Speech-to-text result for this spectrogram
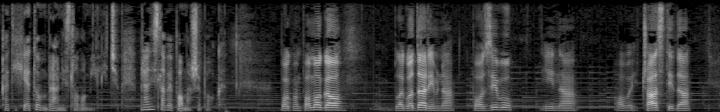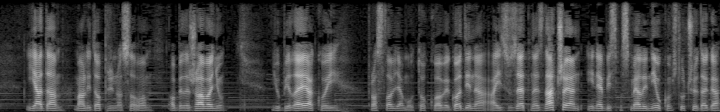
katihetom Branislavom Ilićem. Branislave, pomaže Bog. Bog vam pomogao blagodarim na pozivu i na ovoj časti da ja dam mali doprinos ovom obeležavanju jubileja koji proslavljamo u toku ove godine, a izuzetno je značajan i ne bismo smeli ni u kom slučaju da ga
